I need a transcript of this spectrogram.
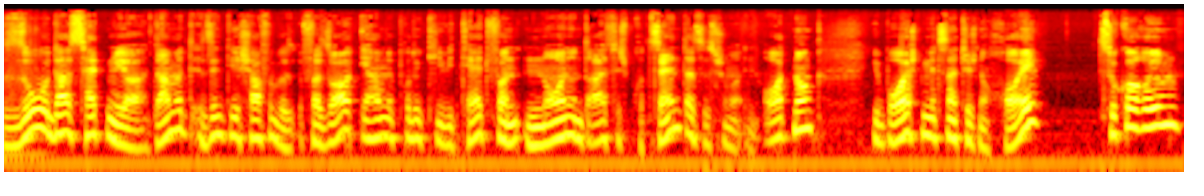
So, das hätten wir. Damit sind die Schafe versorgt. Die haben eine Produktivität von 39%. Das ist schon mal in Ordnung. Wir bräuchten jetzt natürlich noch Heu, Zuckerrüben,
